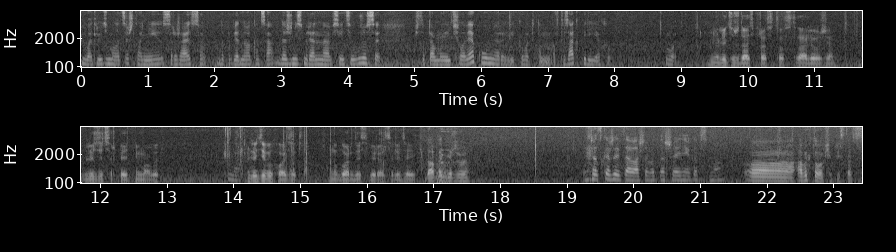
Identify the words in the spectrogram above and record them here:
Вот, люди молодцы, что они сражаются до победного конца, даже несмотря на все эти ужасы, что там и человек умер, и кого-то там автозак переехал. Вот. Ну, люди ждать просто устали уже. Люди терпеть не могут. Люди выходят. Ну, гордость берется людей. Да, поддерживаю. Расскажите о вашем отношении ко всему. А, а вы кто вообще, представьтесь?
